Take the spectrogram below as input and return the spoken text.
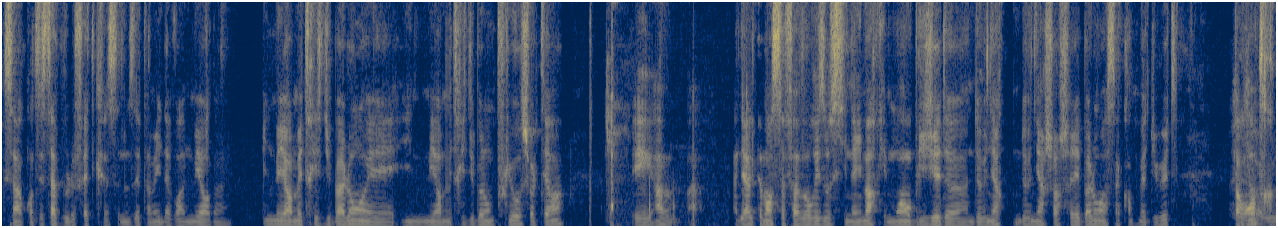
c'est incontestable le fait que ça nous a permis d'avoir une meilleure, une meilleure maîtrise du ballon et une meilleure maîtrise du ballon plus haut sur le terrain. Et ah, ah, indirectement, ça favorise aussi Neymar qui est moins obligé de, venir, de venir chercher les ballons à 50 mètres du but. Par contre,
